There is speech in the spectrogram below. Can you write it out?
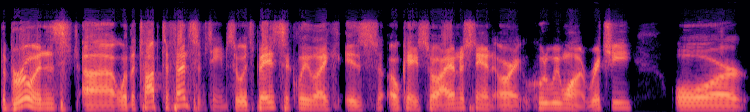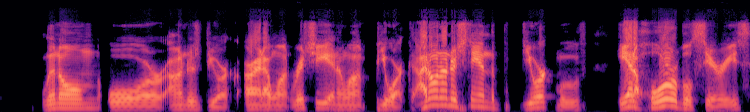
the Bruins uh, were the top defensive team. So it's basically like is okay. So I understand. All right, who do we want? Ritchie or Lindholm or Anders Bjork? All right, I want Ritchie and I want Bjork. I don't understand the Bjork move. He had a horrible series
